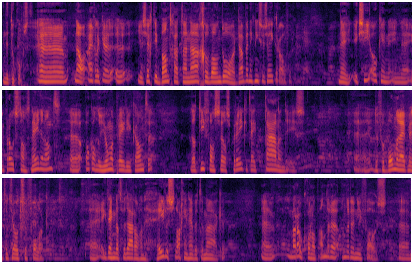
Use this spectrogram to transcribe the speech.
in de toekomst? Uh, nou, eigenlijk, je zegt die band gaat daarna gewoon door. Daar ben ik niet zo zeker over. Nee, ik zie ook in, in, in protestants Nederland, ook onder jonge predikanten, dat die vanzelfsprekendheid talende is. Uh, de verbondenheid met het Joodse volk. Uh, ik denk dat we daar nog een hele slag in hebben te maken. maar ook gewoon op andere, andere niveaus. Ehm,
